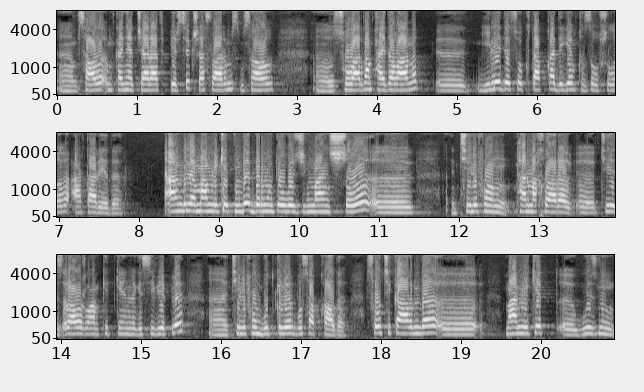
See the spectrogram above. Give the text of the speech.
ә, мысалы имканият жаратып берсек жастарымыз мысалы солардан пайдаланып еле де сол кітапқа деген қызығушылығы артар еді. Англия мемлекетінде 1920 жылы телефон тармақлары ә, тез рауажланып кеткенлігі себеплі телефон будкілер босап қалды. Сол тикарында мемлекет өзінің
